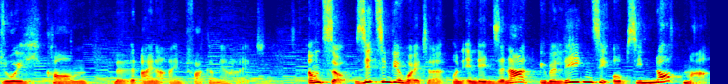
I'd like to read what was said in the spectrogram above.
durchkommen mit einer einfachen Mehrheit. Und so sitzen wir heute und in den Senat überlegen sie, ob sie nochmal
